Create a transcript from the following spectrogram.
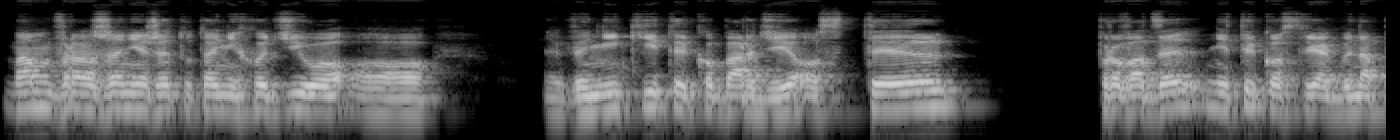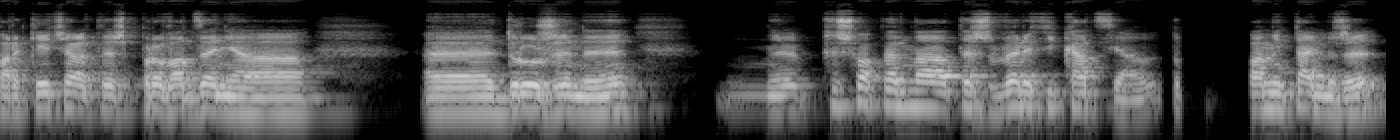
mam wrażenie, że tutaj nie chodziło o wyniki, tylko bardziej o styl, prowadzenia, nie tylko jakby na parkiecie, ale też prowadzenia e, drużyny. Przyszła pewna też weryfikacja. Pamiętajmy, że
